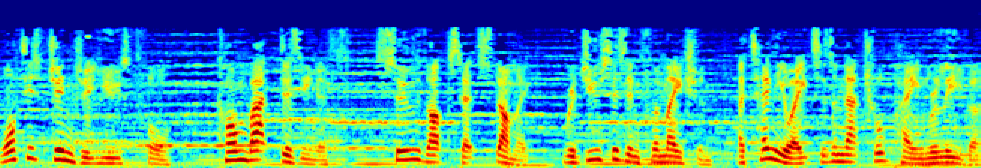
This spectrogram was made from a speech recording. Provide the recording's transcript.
What is ginger used for? Combat dizziness, soothe upset stomach, reduces inflammation, attenuates as a natural pain reliever.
